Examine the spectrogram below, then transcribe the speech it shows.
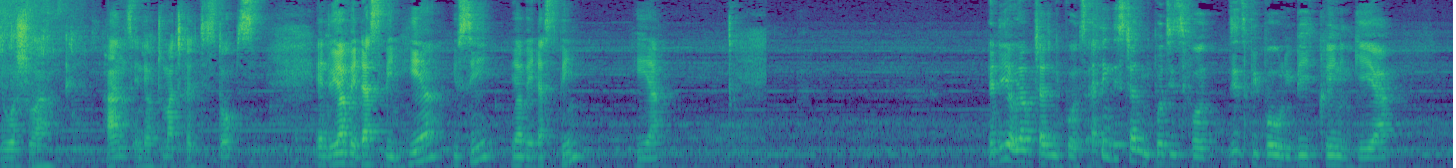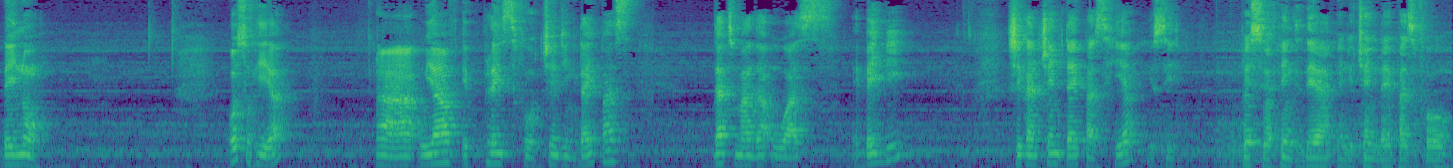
You wash your hands and automatically it stops. And we have a dustbin here. You see, we have a dustbin here. And here we have charging ports. I think this charging port is for these people will be cleaning gear. They know. Also here, uh, we have a place for changing diapers. That mother was a baby, she can change diapers here. You see, you place your things there and you change diapers for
